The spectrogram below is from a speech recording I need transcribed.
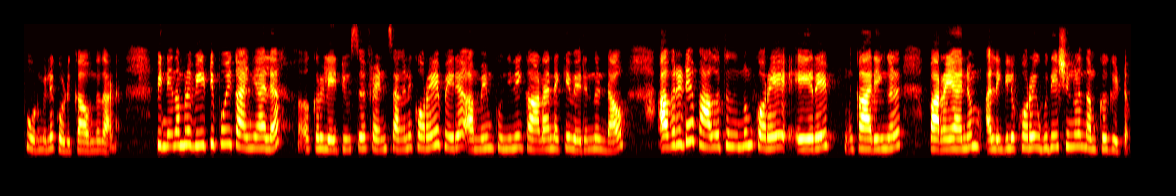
ഫോർമുല കൊടുക്കാവുന്നതാണ്. പിന്നെ നമ്മൾ വീട്ടിൽ പോയി കഴിഞ്ഞാൽ റിലേറ്റീവ്സ് ഫ്രണ്ട്സ് അങ്ങനെ കുറേ പേര് അമ്മയും കുഞ്ഞിനെയും കാണാനൊക്കെ വരുന്നുണ്ടാവും. അവരുടെ ഭാഗത്തു നിന്നും കുറേ ഏറെ കാര്യങ്ങൾ പറയാനും അല്ലെങ്കിൽ കുറേ ഉപദേശങ്ങൾ നമുക്ക് കിട്ടും.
